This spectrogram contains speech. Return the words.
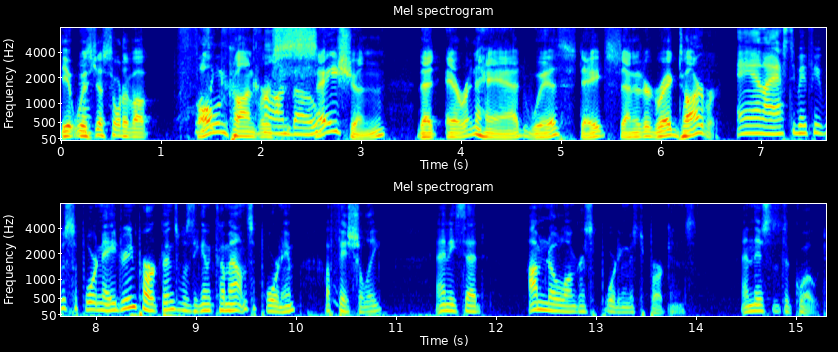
It was just sort of a phone conversation that Aaron had with State Senator Greg Tarver. And I asked him if he was supporting Adrian Perkins. Was he going to come out and support him officially? And he said, I'm no longer supporting Mr. Perkins. And this is the quote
